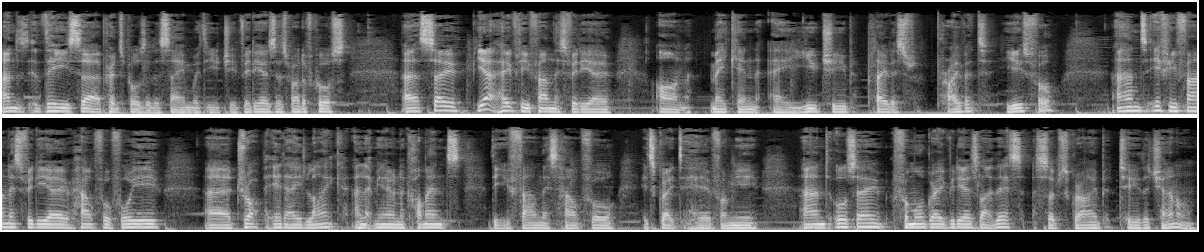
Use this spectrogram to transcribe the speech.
And these uh, principles are the same with YouTube videos as well, of course. Uh, so, yeah, hopefully you found this video on making a YouTube playlist private useful. And if you found this video helpful for you, uh, drop it a like and let me know in the comments that you found this helpful. It's great to hear from you. And also, for more great videos like this, subscribe to the channel.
